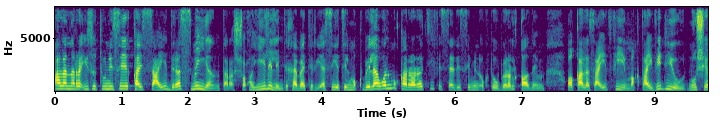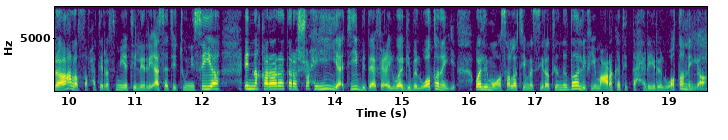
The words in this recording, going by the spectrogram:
أعلن الرئيس التونسي قيس سعيد رسميا ترشحه للانتخابات الرئاسية المقبلة والمقررة في السادس من أكتوبر القادم. وقال سعيد في مقطع فيديو نشر على الصفحة الرسمية للرئاسة التونسية إن قرار ترشحه يأتي بدافع الواجب الوطني ولمواصلة مسيرة النضال في معركة التحرير الوطنية.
